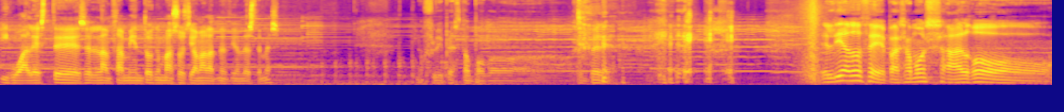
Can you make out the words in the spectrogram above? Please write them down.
igual este es el lanzamiento que más os llama la atención de este mes. No flipes tampoco, El día 12 pasamos a algo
